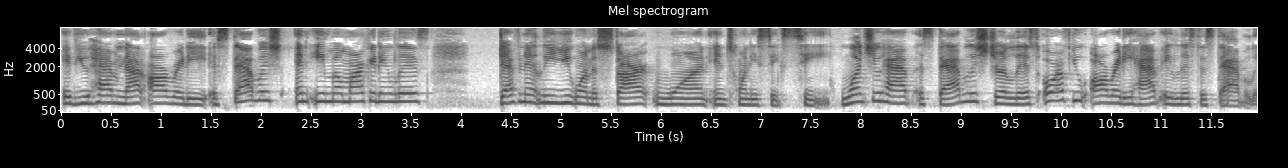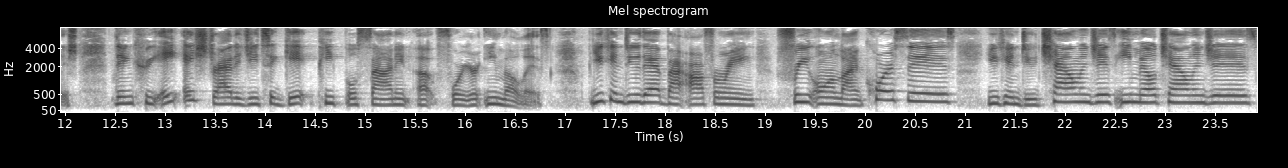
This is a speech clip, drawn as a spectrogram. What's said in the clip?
if you have not already established an email marketing list, definitely you want to start one in 2016. Once you have established your list, or if you already have a list established, then create a strategy to get people signing up for your email list. You can do that by offering free online courses, you can do challenges, email challenges,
